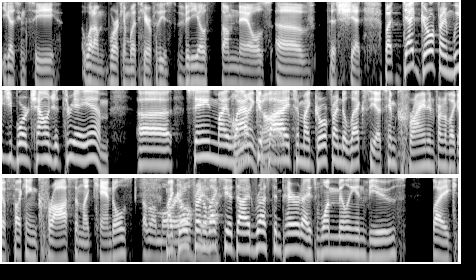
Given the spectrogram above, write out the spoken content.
you guys can see what I'm working with here for these video thumbnails of this shit. But dead girlfriend Ouija board challenge at 3 a.m. Uh, saying my last my goodbye God. to my girlfriend Alexia. It's him crying in front of like a fucking cross and like candles. A my girlfriend yeah. Alexia died. Rest in paradise. One million views. Like,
